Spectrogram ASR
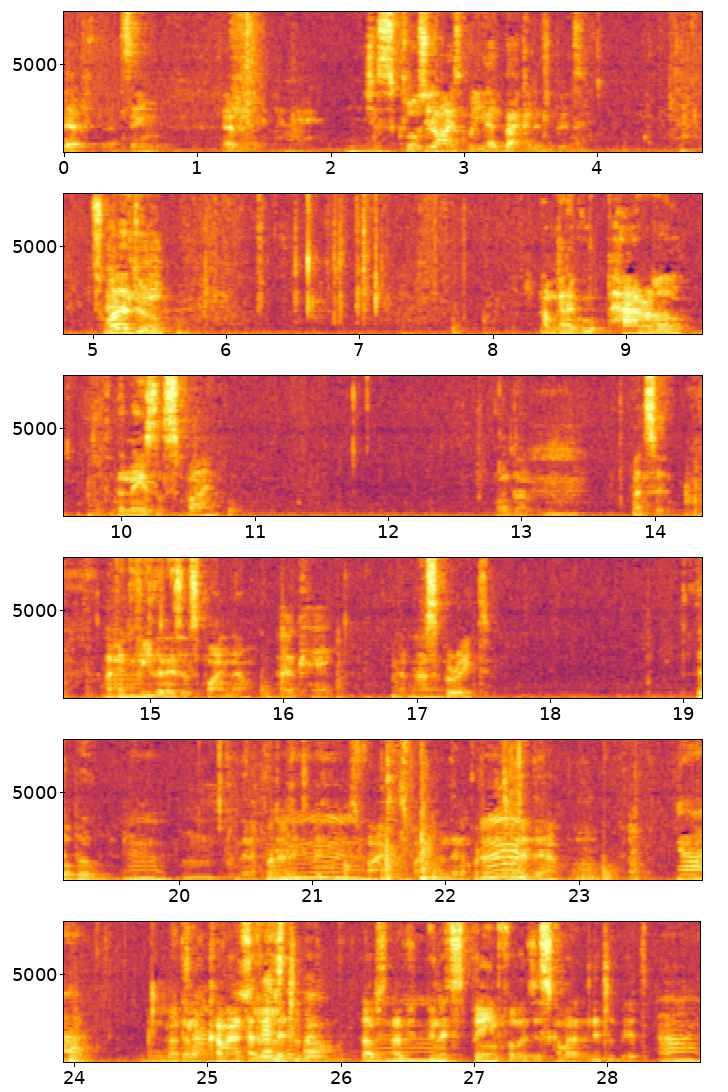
depth and same everything. Mm-hmm. Just close your eyes, put your head back a little bit. So what I do, I'm gonna go parallel to the nasal spine. Well done. That's it. I can mm. feel the nasal spine now. Okay. And mm. aspirate. The bone. Mm. And then I put a little bit. It's fine. It's fine. And then I put a little bit there. Ah. And then I come out a little bit. That's, When it's painful, I just come out a little bit. Ah.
